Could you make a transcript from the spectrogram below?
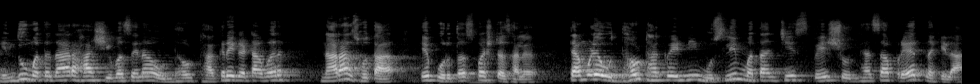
हिंदू मतदार हा शिवसेना उद्धव ठाकरे गटावर नाराज होता हे पुरतं स्पष्ट झालं. त्यामुळे उद्धव ठाकरेंनी मुस्लिम मतांची स्पेस शोधण्याचा प्रयत्न केला.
